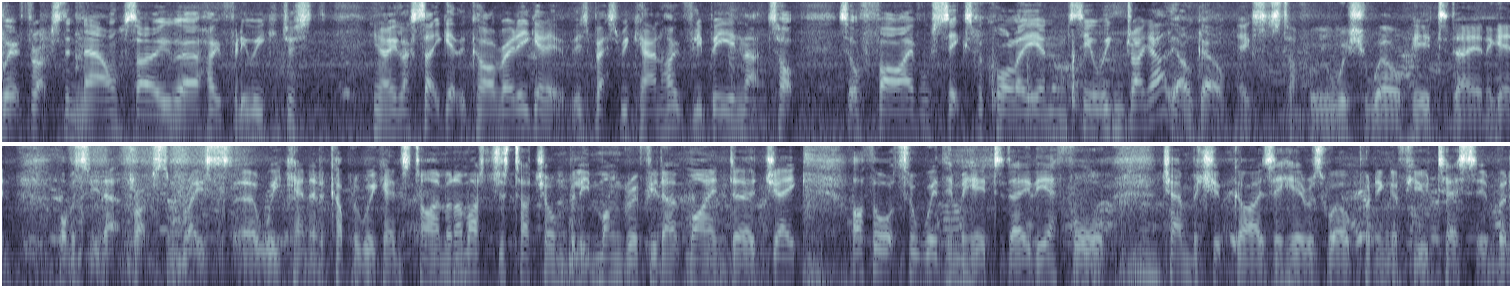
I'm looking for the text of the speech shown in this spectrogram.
We're at Thruxton now, so uh, hopefully we can just, you know, like I say, get the car ready, get it as best we can. Hopefully, be in that top sort of five or six for quali, and see what we can drag out the old girl. Excellent stuff. We wish you well here today, and again, obviously that Thruxton race uh, weekend in a couple of weekends' time. And I must just touch on Billy Monger, if you don't mind, uh, Jake. Our thoughts are with him here today. The F4 Championship guys are here as well, putting a few tests in. But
